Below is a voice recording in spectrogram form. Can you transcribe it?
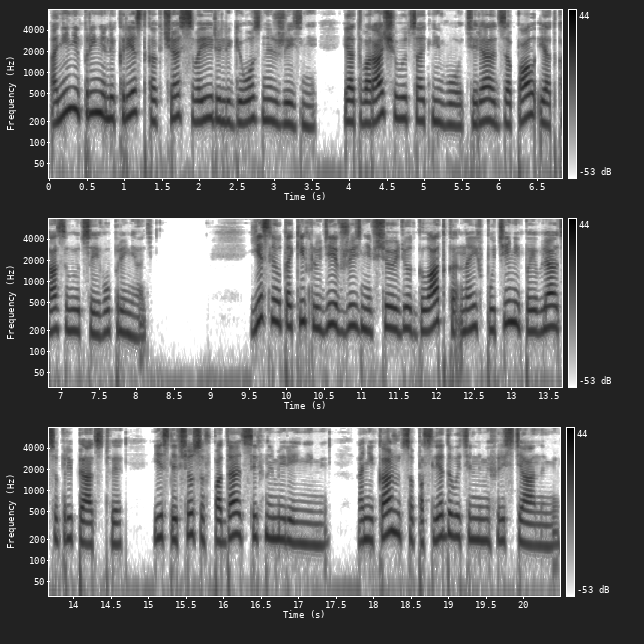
Они не приняли крест как часть своей религиозной жизни и отворачиваются от него, теряют запал и отказываются его принять. Если у таких людей в жизни все идет гладко, на их пути не появляются препятствия, если все совпадает с их намерениями. Они кажутся последовательными христианами.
